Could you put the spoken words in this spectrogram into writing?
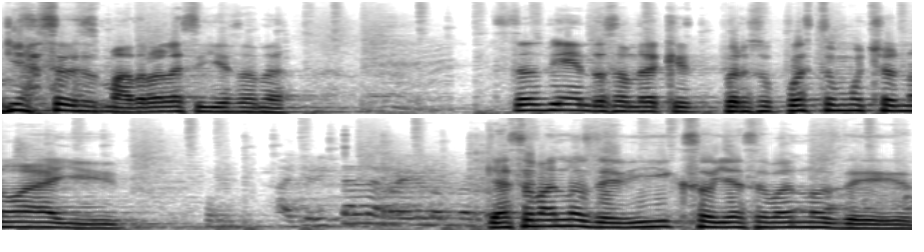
Ya se desmadró la silla, Sandra. Estás viendo, Sandra, que presupuesto mucho no hay. Ay, ahorita le arreglo, pero. Ya se van los de Dixo, ya se van los de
